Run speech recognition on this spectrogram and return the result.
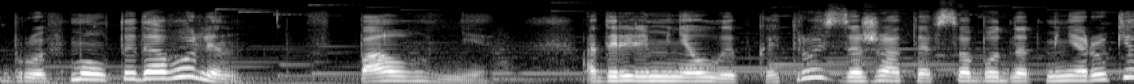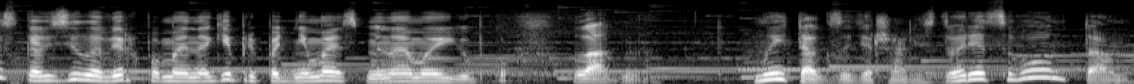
бровь. «Мол, ты доволен?» «Вполне». Одарили меня улыбкой. Трость, зажатая в свободно от меня руке, скользила вверх по моей ноге, приподнимая, сминая мою юбку. «Ладно, мы и так задержались. Дворец вон там».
